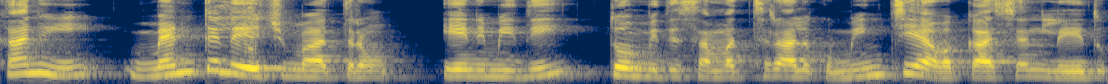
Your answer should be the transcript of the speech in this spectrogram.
కానీ మెంటల్ ఏజ్ మాత్రం ఎనిమిది తొమ్మిది సంవత్సరాలకు మించే అవకాశం లేదు.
